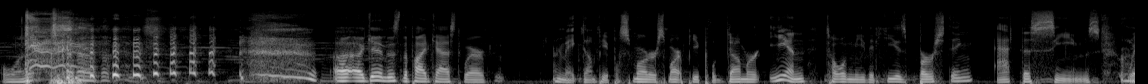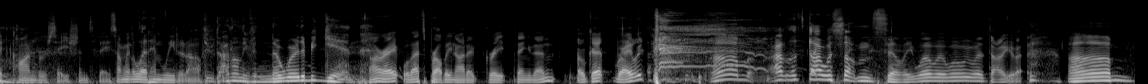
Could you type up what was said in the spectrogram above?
What? Uh, again, this is the podcast where we make dumb people smarter, smart people dumber. Ian told me that he is bursting at the seams with conversation today, so I'm going to let him lead it off. Dude, I don't even know where to begin. All right, well, that's probably not a great thing then. Okay, Riley. Um, I, let's start with something silly. What, what, what we want to talk about? Um,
